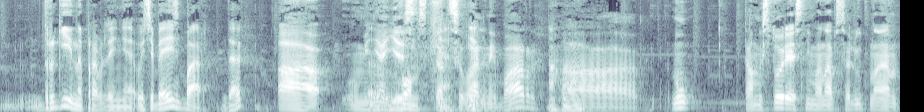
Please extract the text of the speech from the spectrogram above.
другие направления. У тебя есть бар, да? А, у меня в есть Омске. танцевальный и... бар. Ага. А, ну, там история с ним, она абсолютно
